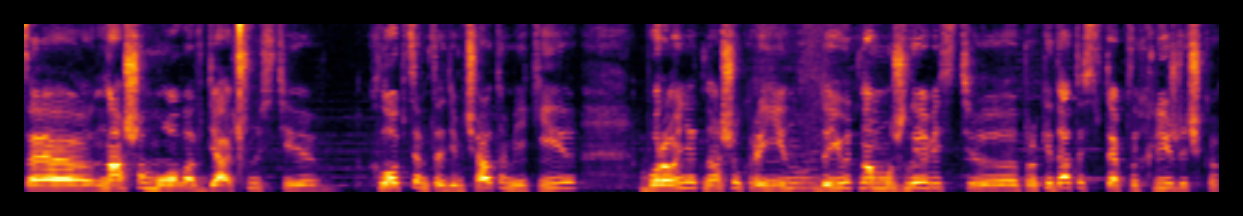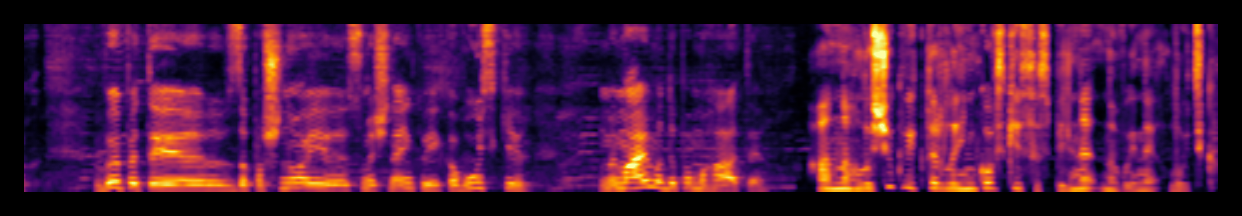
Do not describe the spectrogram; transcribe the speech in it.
це наша мова вдячності хлопцям та дівчатам, які боронять нашу країну, дають нам можливість е, прокидатись в теплих ліжечках, випити запашної смачненької кавуськи. Ми маємо допомагати. Анна Глущук, Віктор Легіньковський, Суспільне новини, Луцьк.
